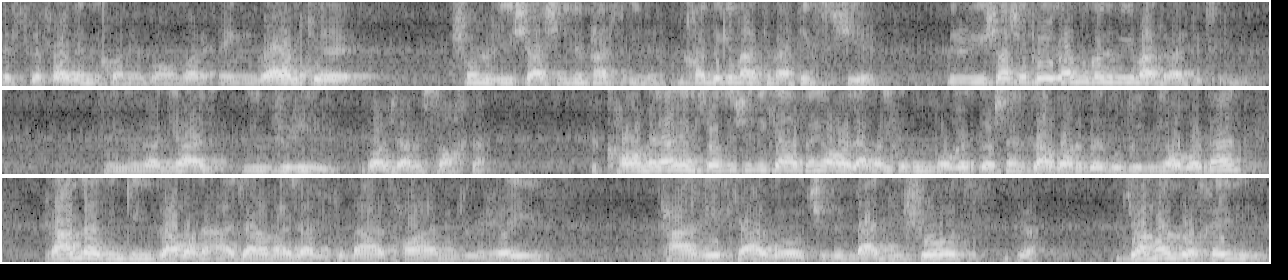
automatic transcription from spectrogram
استفاده می‌کنه به عنوان انگار که چون ریشش اینه پس اینه. می‌خواد بگه متمتیکس چیه؟ میره ریشش رو پیدا می‌کنه میگه متمتیکس اینه. یونانی ها از اینجوری واژه رو ساختن. کاملا احساسش اینه که اصلا این آدمایی که اون موقع داشتن زبان رو به وجود می آوردن قبل از اینکه این زبان عجر مجری که بعدها همینجوری هی تغییر کرد و چیز بدی شد جهان رو خیلی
